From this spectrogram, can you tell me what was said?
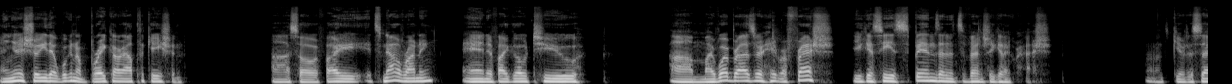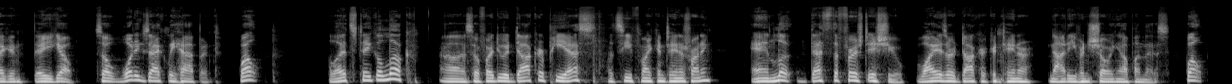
I'm going to show you that we're going to break our application. Uh, so if I, it's now running, and if I go to um, my web browser, hit refresh, you can see it spins and it's eventually going to crash. Let's give it a second. There you go. So what exactly happened? Well, let's take a look. Uh, so if I do a docker ps, let's see if my container's running. And look, that's the first issue. Why is our Docker container not even showing up on this? Well,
